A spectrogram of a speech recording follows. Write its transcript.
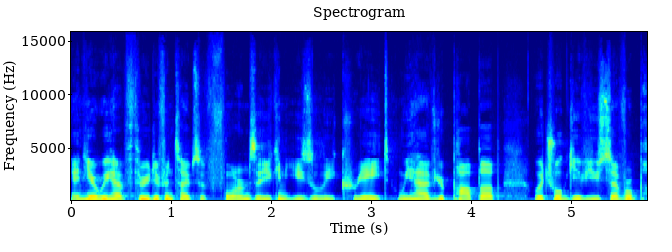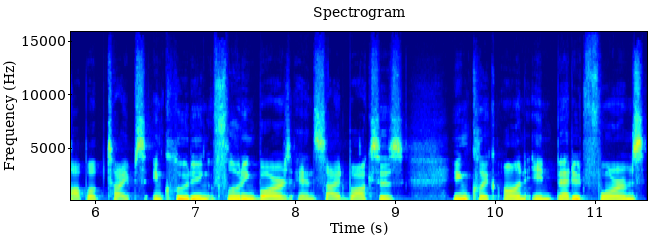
And here we have three different types of forms that you can easily create. We have your pop-up, which will give you several pop-up types, including floating bars and side boxes. You can click on Embedded Forms,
